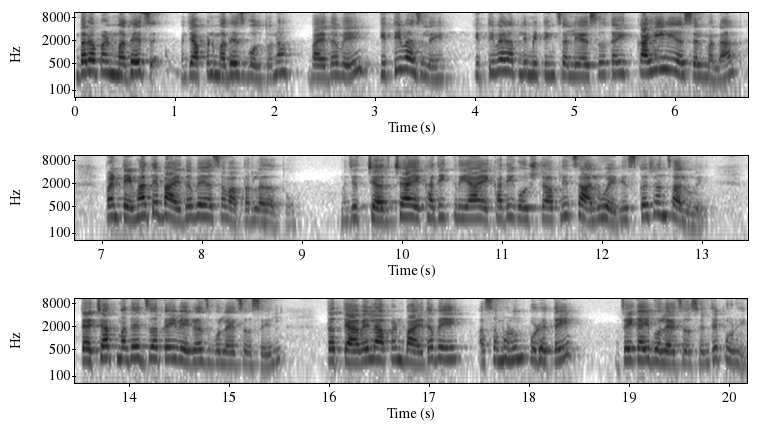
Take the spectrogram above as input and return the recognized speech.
बरं आपण मध्येच म्हणजे आपण मध्येच बोलतो ना बाय द वे किती वाजले? किती वेळ आपली मीटिंग चालली आहे? असं काही काहीही असेल मनात पण तेव्हा ते बाय द वे असं वापरला जातो. म्हणजे चर्चा एखादी क्रिया एखादी गोष्ट आपली चालू आहे डिस्कशन चालू आहे. त्याच्यात मध्येच जर काही वेगळंच बोलायचं असेल तर त्यावेळेला आपण बाय द वे असं म्हणून पुढे ते जे काही बोलायचं असेल ते पुढे.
